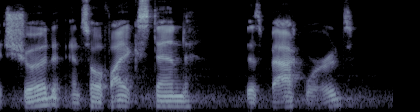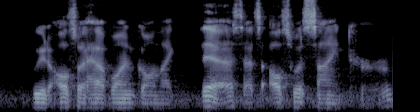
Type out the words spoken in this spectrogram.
it should. And so if I extend this backwards, we would also have one going like this. That's also a sine curve.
